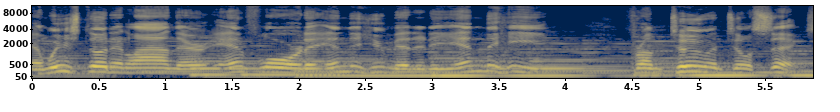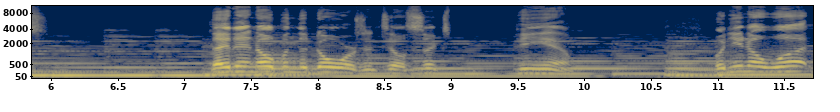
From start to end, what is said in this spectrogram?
And we stood in line there in Florida in the humidity, in the heat, from 2 until 6. They didn't open the doors until 6 p.m. But you know what?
